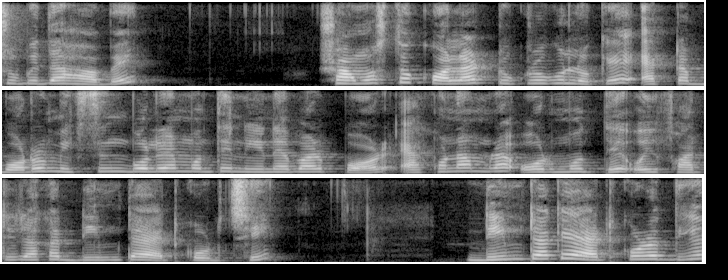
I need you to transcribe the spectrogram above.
সুবিধা হবে। সমস্ত কলার টুকরোগুলোকে একটা বড় মিক্সিং বোলের মধ্যে নিয়ে নেবার পর এখন আমরা ওর মধ্যে ওই ফাটি রাখা ডিমটা অ্যাড করছি। ডিমটাকে অ্যাড করে দিয়ে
